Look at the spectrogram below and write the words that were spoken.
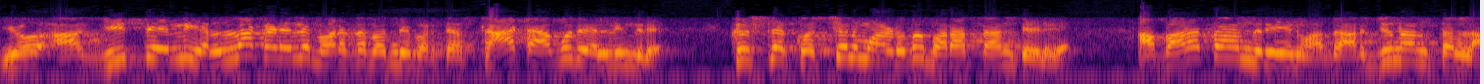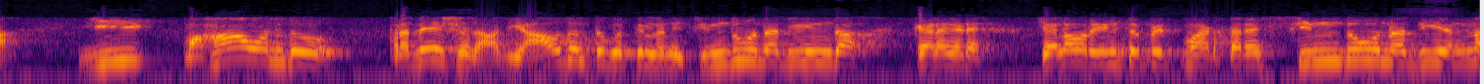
ಯೋ, ಆ ಗೀತೆಯಲ್ಲಿ ಎಲ್ಲಾ ಕಡೆಯಲ್ಲಿ ಭರತ ಬಂದೇ ಬರ್ತದೆ. ಸ್ಟಾರ್ಟ್ ಆಗುದು ಅಲ್ಲಿಂದ್ರೆ. ಕೃಷ್ಣ ಕ್ವಶನ್ ಮಾಡೋದು ಭರತ ಅಂತ ಹೇಳಿ ಆ ಭರತ ಅಂದ್ರೆ ಏನು? ಅದು ಅರ್ಜುನ ಅಂತಲ್ಲ. ಈ ಮಹಾ ಒಂದು ಪ್ರದೇಶದ, ಅದು ಯಾವುದಂತ ಗೊತ್ತಿಲ್ಲ. ನೀವು ಸಿಂಧೂ ನದಿಯಿಂದ ಕೆಳಗಡೆ ಕೆಲವರು ಇಂಟರ್ಪ್ರಿಟ್ ಮಾಡ್ತಾರೆ, ಸಿಂಧೂ ನದಿಯನ್ನ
